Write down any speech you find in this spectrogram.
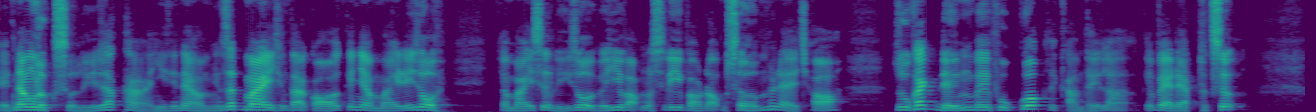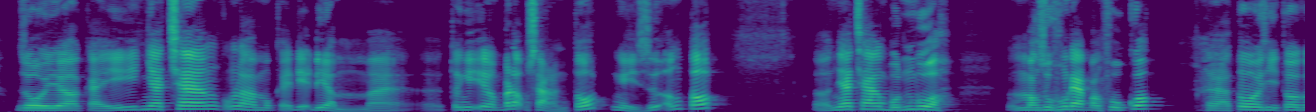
cái năng lực xử lý rác thải như thế nào. Nhưng rất may chúng ta có cái nhà máy đấy rồi nhà máy xử lý rồi với hy vọng nó sẽ đi vào động sớm để cho du khách đến với Phú Quốc thì cảm thấy là cái vẻ đẹp thực sự. Rồi ờ, cái Nha Trang cũng là một cái địa điểm mà ờ, tôi nghĩ là bất động sản tốt nghỉ dưỡng tốt. Ờ, Nha Trang bốn mùa mặc dù không đẹp bằng Phú Quốc. À, tôi thì tôi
